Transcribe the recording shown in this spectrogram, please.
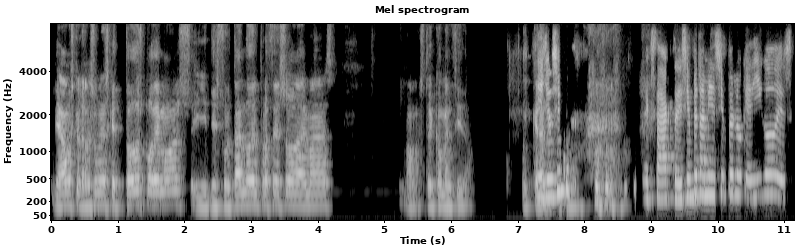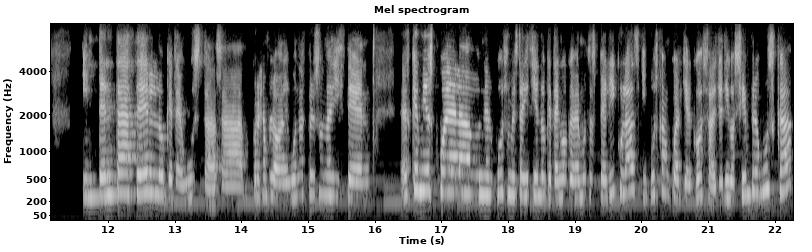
digamos que el resumen es que todos podemos y disfrutando del proceso, además, vamos, estoy convencido. Sí, yo siempre, exacto, y siempre también, siempre lo que digo es, intenta hacer lo que te gusta. O sea, por ejemplo, algunas personas dicen, es que mi escuela o en el curso me está diciendo que tengo que ver muchas películas y buscan cualquier cosa. Yo digo, siempre busca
